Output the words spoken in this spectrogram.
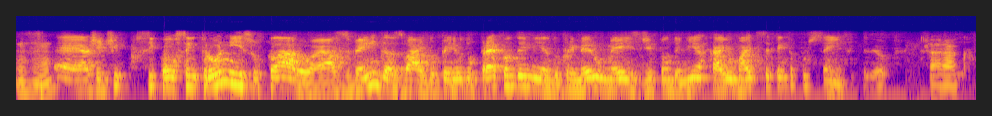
uhum. é, a gente se concentrou nisso. Claro, é, as vendas, vai, do período pré-pandemia, do primeiro mês de pandemia, caiu mais de 70%, entendeu? Caraca.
